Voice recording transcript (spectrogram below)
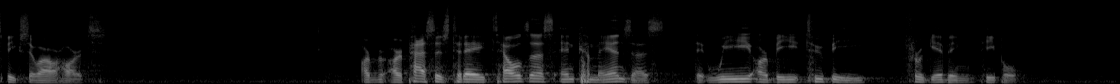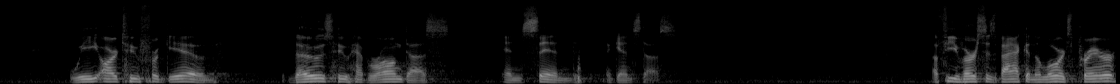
speaks to our hearts. Our, our passage today tells us and commands us that we are be, to be forgiving people. We are to forgive those who have wronged us and sinned against us. A few verses back in the Lord's Prayer,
